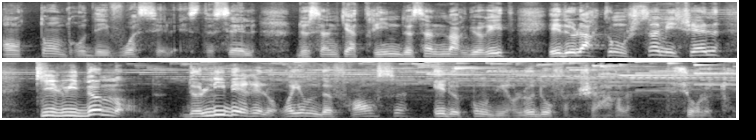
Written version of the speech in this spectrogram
entendre des voix célestes, celles de Sainte Catherine, de Sainte Marguerite et de l'archange Saint Michel qui lui demandent de libérer le royaume de France et de conduire le dauphin Charles sur le trône.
